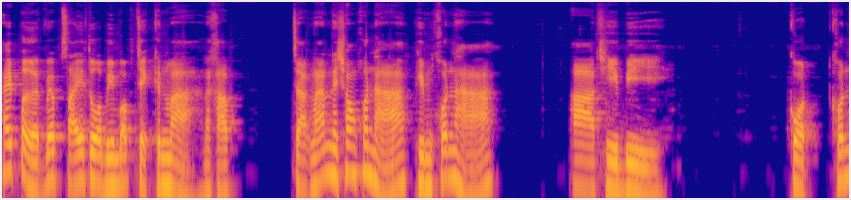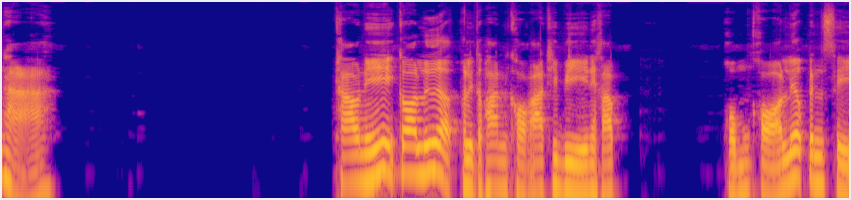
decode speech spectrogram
ให้เปิดเว็บไซต์ตัว Beam Object ขึ้นมานะครับ จากนั้นในช่องค้นหาพิมพ์ค้นหา RTB กดค้นหา คราวนี้ก็เลือกผลิตภัณฑ์ของ RTB นะครับ ผมขอเลือกเป็นสี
